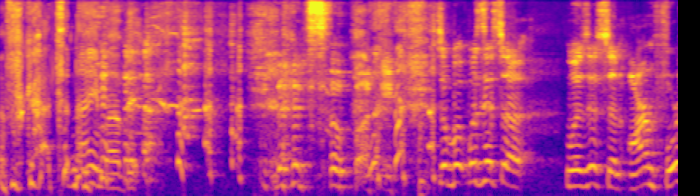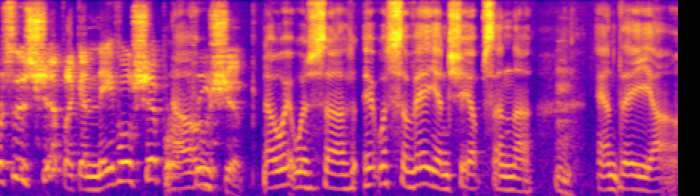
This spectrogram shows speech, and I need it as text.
I forgot the name of it. That's so funny. so, but was this a was this an armed forces ship, like a naval ship or a No. cruise ship? No, it was uh, it was civilian ships, and the and the uh,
